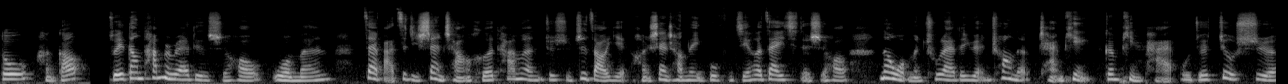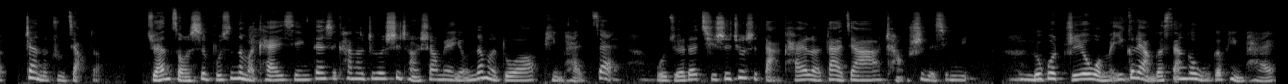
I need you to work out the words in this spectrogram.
都很高。所以，当他们 ready 的时候，我们再把自己擅长和他们就是制造业很擅长的一部分结合在一起的时候，那我们出来的原创的产品跟品牌，我觉得就是站得住脚的。虽然总是不是那么开心，但是看到这个市场上面有那么多品牌在，我觉得其实就是打开了大家尝试的心理。如果只有我们一个、两个、三个、五个品牌，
